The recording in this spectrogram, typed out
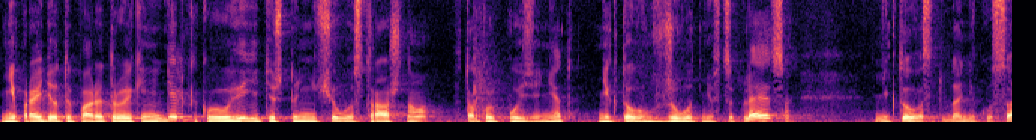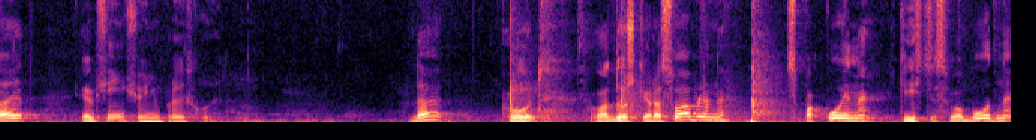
Не пройдет и пары-тройки недель, как вы увидите, что ничего страшного в такой позе нет. Никто вам в живот не вцепляется, никто вас туда не кусает, и вообще ничего не происходит. Да? Вот. Ладошки расслаблены, спокойны, кисти свободны,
